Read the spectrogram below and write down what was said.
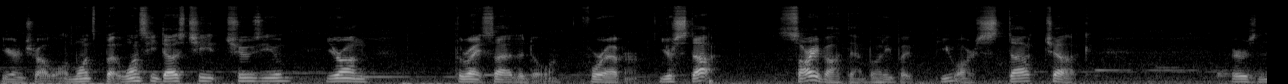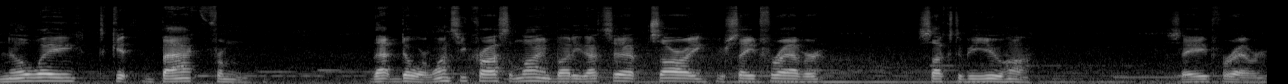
you're in trouble. And once, but once He does choose you, you're on the right side of the door forever. You're stuck. sorry about that, buddy, but you are stuck, Chuck. There's no way to get back from that door. Once you cross the line, buddy, that's it. Sorry, you're saved forever. Sucks to be you, huh? Saved forever.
